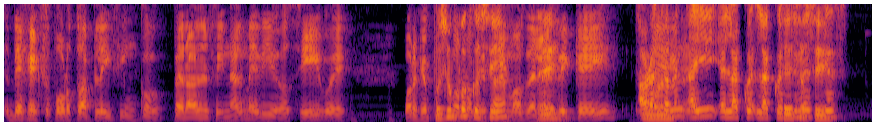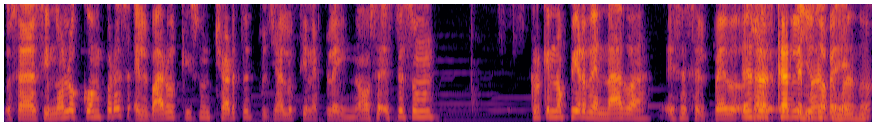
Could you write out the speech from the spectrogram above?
deja exporto a Play 5, pero al final medio sí, güey. Porque pues, Pues un por lo poco que sí, sabemos del eh. SDK. Ahora también ahí la, cu- la cuestión es sí. que es, o sea, si no lo compras, el varo que hizo Uncharted, pues ya lo tiene Play, ¿no? O sea, este es un, creo que no pierde nada, ese es el pedo. O es sea, rascarle ellos más lo ven- nomás, ¿no?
